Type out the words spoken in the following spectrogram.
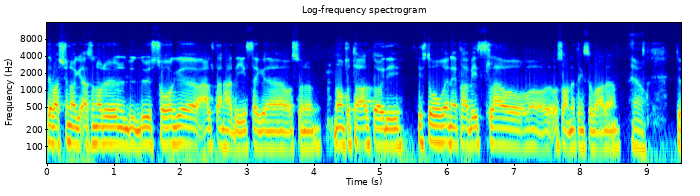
det var ikke noe, altså Når du, du, du så eh, alt han hadde i seg, eh, og så når han fortalte også de historiene fra Wisla og, og, og sånne ting, så var det ja. du,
